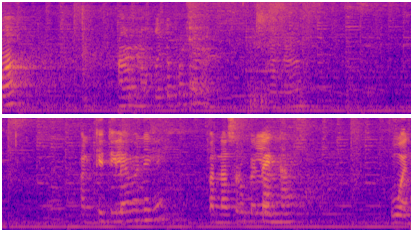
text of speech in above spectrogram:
मग I don't know, like a persimmon. आणि कितीला म्हणे हे पन्नास रुपयाला एक वन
